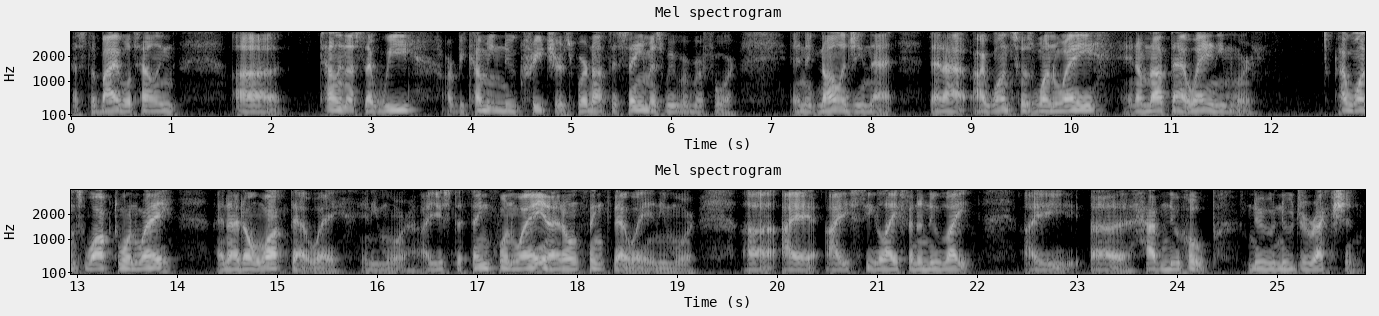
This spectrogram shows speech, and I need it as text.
That's the Bible telling uh, telling us that we are becoming new creatures. We're not the same as we were before. And acknowledging that that I, I once was one way and I'm not that way anymore. I once walked one way and I don't walk that way anymore. I used to think one way, and I don't think that way anymore. Uh, I I see life in a new light. I uh, have new hope, new new direction.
